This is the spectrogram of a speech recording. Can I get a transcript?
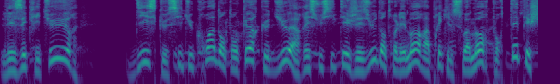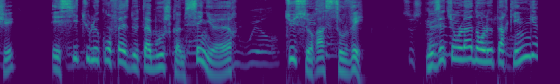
les Écritures disent que si tu crois dans ton cœur que Dieu a ressuscité Jésus d'entre les morts après qu'il soit mort pour tes péchés, et si tu le confesses de ta bouche comme Seigneur, tu seras sauvé. Nous étions là dans le parking.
